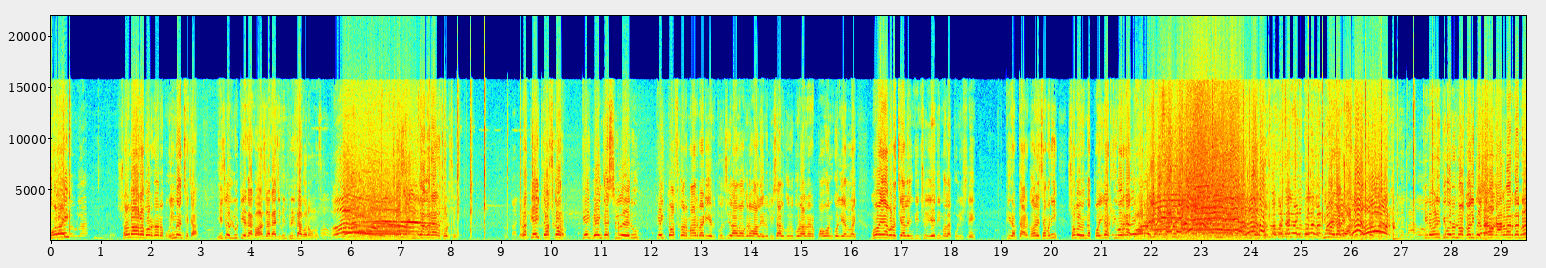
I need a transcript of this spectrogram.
मलाई सर्वहारा वर्ग र भुइँ मान्छेका हिजो लुटिएका घर जग्गा चाहिँ पनि फिर्ता गराउनु छ। र म फिर्ता गराएर छोड्छु। र केही तस्कर केही ब्याङ्कका सिओहरू केही तस्कर मारवाडीहरू तुलसीलाल अग्रवालहरू विशाल गुरु पुराल र पवन गोलियानलाई म यहाँबाट च्यालेन्ज दिन्छु। यदि मलाई पुलिसले गिरफ्तार गरेछ भने सबैभन्दा पहिला तिमीहरूका घर तिमीहरूका घर बुझाउँछ। किनभने तिमीहरू नक्कली पैसाको कारोबार गर्ने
